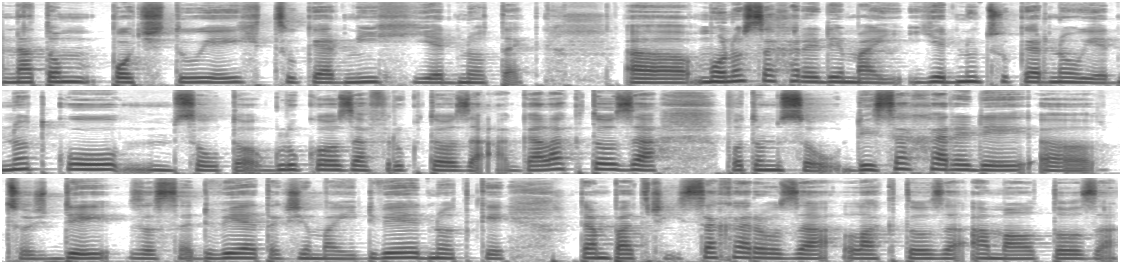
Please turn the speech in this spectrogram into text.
na tom počtu jejich cukerných jednotek. Eh, monosacharidy mají jednu cukernou jednotku, jsou to glukóza, fruktóza a galaktóza, potom jsou disacharidy, eh, což di zase dvě, takže mají dvě jednotky, tam patří sacharóza, laktóza a maltóza.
